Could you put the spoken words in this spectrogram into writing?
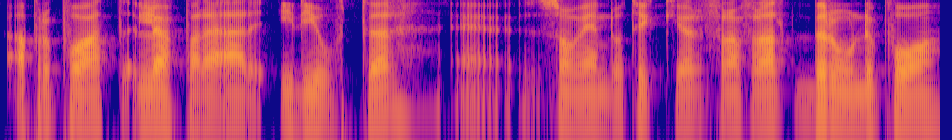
apropå att löpare är idioter, eh, som vi ändå tycker, framförallt beroende på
